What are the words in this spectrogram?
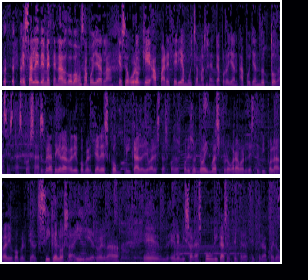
Esa ley de mecenazgo, vamos a apoyarla, que seguro Pues- que aparecería mucha más gente apoyan- apoyando todas estas cosas. Espérate que la radio comercial es complicado llevar estas cosas, por eso no hay más programas de este tipo en la radio comercial. Sí que los hay, y es verdad, en, en emisoras públicas, etcétera, etcétera, pero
